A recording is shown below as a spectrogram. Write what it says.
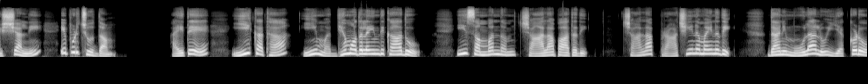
విషయాల్ని ఇప్పుడు చూద్దాం. అయితే ఈ కథ ఈ మధ్య మొదలైంది కాదు. ఈ సంబంధం చాలా పాతది చాలా ప్రాచీనమైనది. దాని మూలాలు ఎక్కడో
